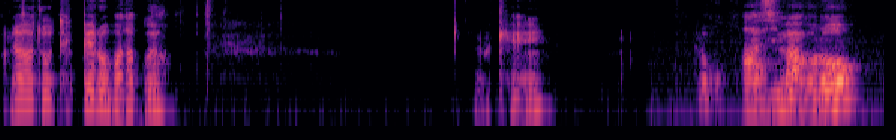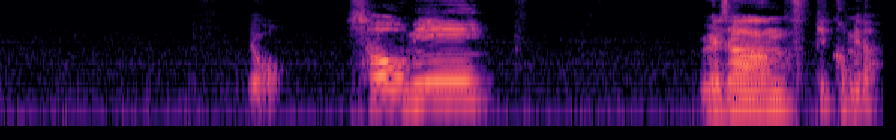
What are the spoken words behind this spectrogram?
그래가지고 택배로 받았고요. 이렇게 그리고 마지막으로 요거 샤오미 외장 스피커입니다.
